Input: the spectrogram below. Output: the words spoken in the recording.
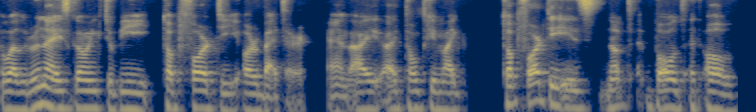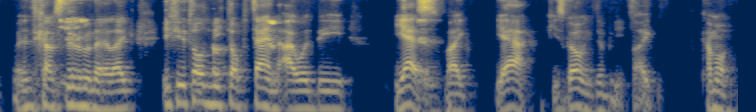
well, Rune is going to be top 40 or better. And I, I told him like top 40 is not bold at all when it comes to Rune. Like if you told me top 10, I would be yes, like yeah, he's going to be like, come on.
